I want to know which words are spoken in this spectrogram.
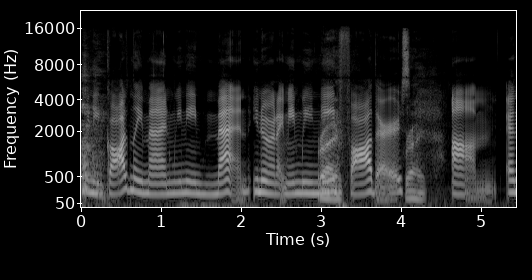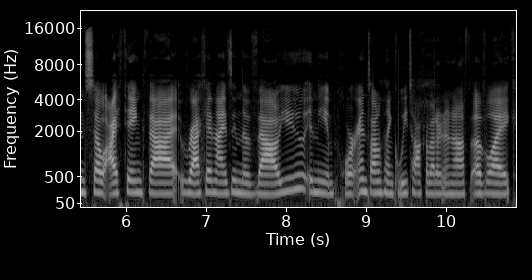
we need godly men. We need men. You know what I mean? We need Right. fathers. Right. Um, and so I think that recognizing the value and the importance, I don't think we talk about it enough of like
